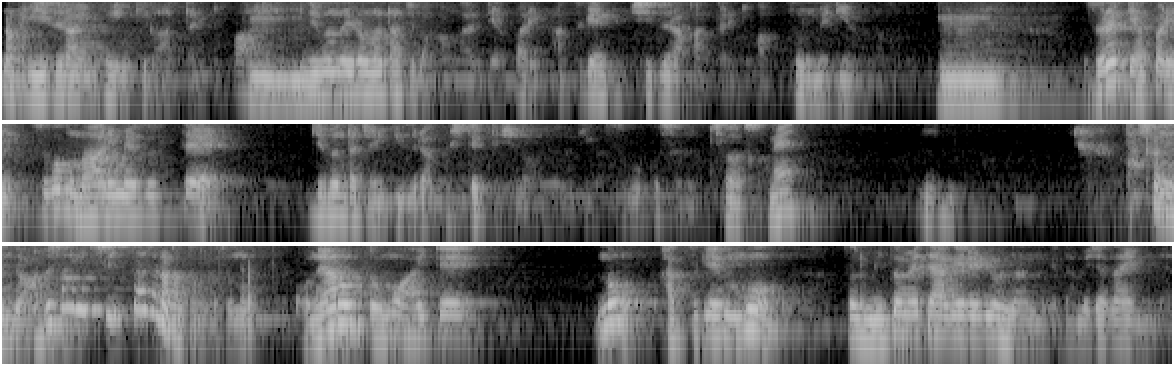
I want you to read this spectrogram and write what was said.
なんか言いづらい雰囲気があったりとか、うんうん自分のいろんな立場を考えるとやっぱり発言しづらかったりとかそのメディアの中で。うんそれってやっぱりすごく回り巡って自分たちを生きづらくしてってしまうような気がすごくする。そうですねうん確かに安倍さんのツイッターじゃなかったかなそのこの野郎と思う相手の発言もその認めてあげれるようにならなきゃダメじゃないみたいい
